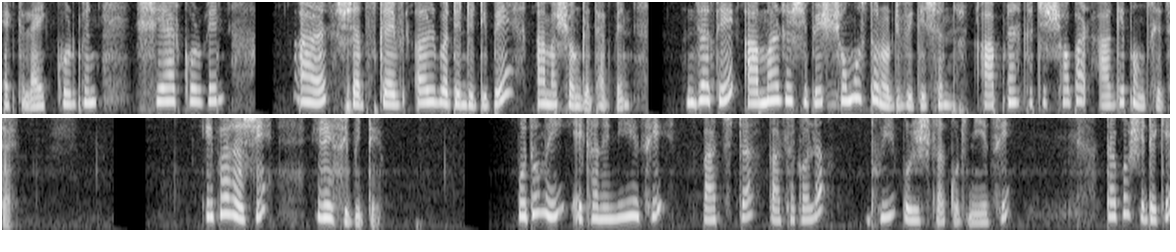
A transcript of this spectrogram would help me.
একটা লাইক করবেন, শেয়ার করবেন, আর সাবস্ক্রাইব অল বাটনটি টিপে আমার সঙ্গে থাকবেন। যাতে আমার রেসিপির সমস্ত নোটিফিকেশান আপনার কাছে সবার আগে পৌঁছে যায়। এবার আসি রেসিপিতে। প্রথমেই এখানে নিয়েছি পাঁচটা কাঁচা কলা ধুয়ে পরিষ্কার করে নিয়েছি। তারপর সেটাকে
